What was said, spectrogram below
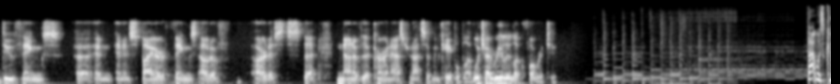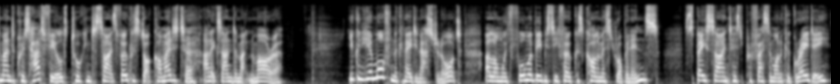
do things uh, and and inspire things out of artists that none of the current astronauts have been capable of, which I really look forward to. That was Commander Chris Hadfield talking to ScienceFocus.com editor Alexander McNamara. You can hear more from the Canadian astronaut, along with former BBC Focus columnist Robin Ince, space scientist Professor Monica Grady,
